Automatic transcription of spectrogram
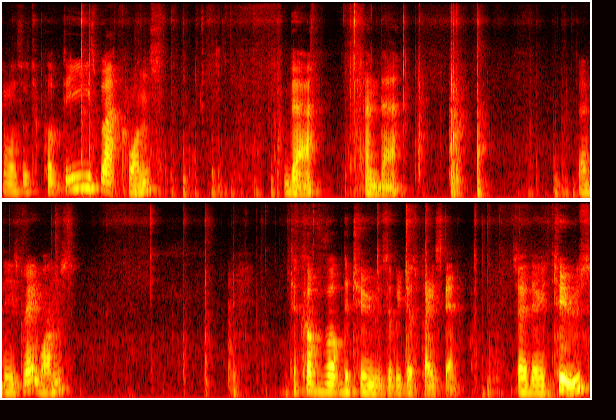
It wants us to put these black ones there and there. Then these grey ones to cover up the twos that we just placed in. So the twos,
